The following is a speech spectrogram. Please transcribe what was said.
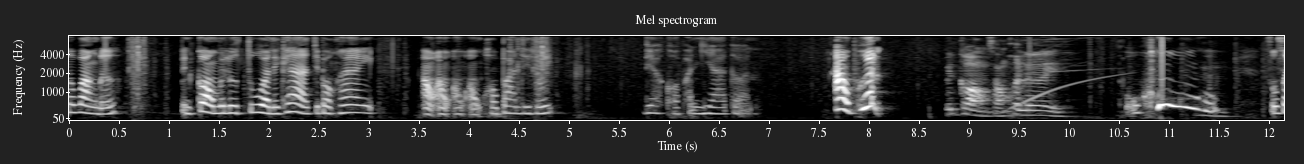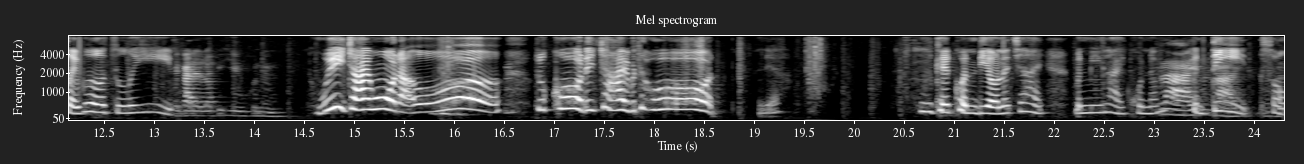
ระวังเด้อเป็นกล่องไม่รู้ตัวนี่ค่ะ จะบอกให้ เอาเอาเอาเอาเข้าบ้านดิเฮ้ยเดี๋ยวขอพันยาก่อนอ้าวเพื่อน เป็นกล่องสองคนเลยโอ้โหสงสัยเพื่อนเราจะรีบจัดการได้แล้วพี่คิมคนหนึ่งวิชายโหดอะเออทุกคนได้ชายมันโหดเดี๋ยว แค่คนเดียวนะใช่ มันมีหลายคนนะ หลายเป็นตีหลาย สอง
